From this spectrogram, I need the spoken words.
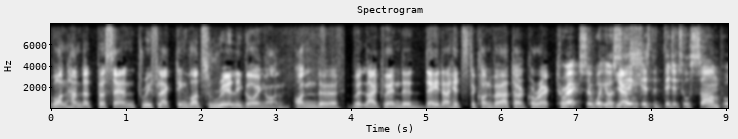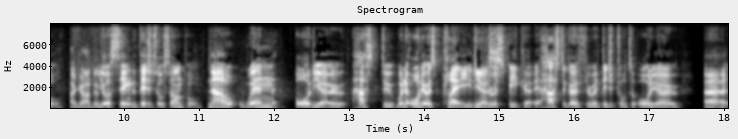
100% reflecting what's really going on on the like when the data hits the converter, correct? Correct. So what you're Yes. seeing is the digital sample. I got it. You're seeing the digital sample. Now, when audio has to, when audio is played Yes. through a speaker, it has to go through a digital to audio. Uh,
